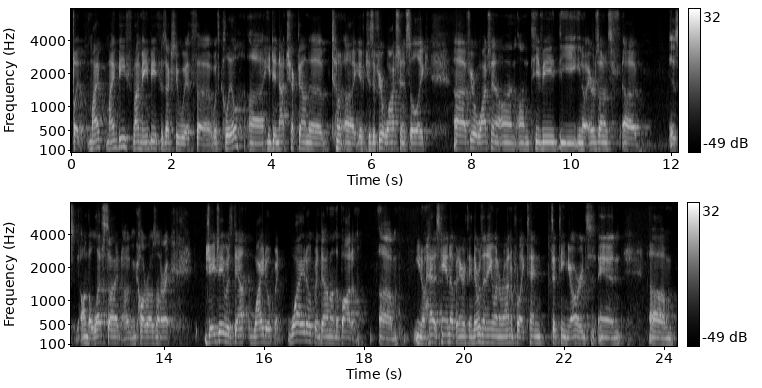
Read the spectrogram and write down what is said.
But my my beef, my main beef is actually with uh, with Khalil. Uh, he did not check down to uh because if, you're watching it, so like uh, if you're watching it on on TV, the you know Arizona's uh, is on the left side uh, and Colorado's on the right. JJ was down wide open, wide open down on the bottom. Um, you know, had his hand up and everything. There wasn't anyone around him for like 10, 15 yards, and um,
